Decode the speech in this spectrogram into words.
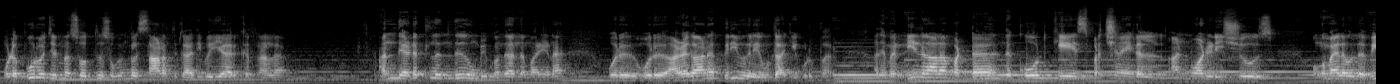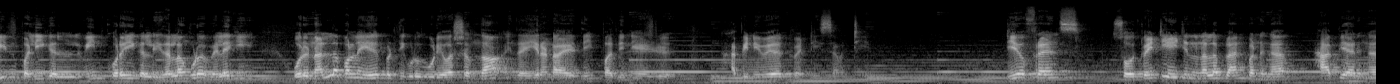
உங்களோட பூர்வ ஜென்ம சொத்து சுகங்கள் ஸ்தானத்துக்கு அதிபதியாக இருக்கிறதுனால அந்த இடத்துல இருந்து உங்களுக்கு வந்து அந்த மாதிரியான ஒரு ஒரு அழகான பிரிவுகளை உண்டாக்கி கொடுப்பார். அதே மாதிரி நீண்ட நாளாப்பட்ட இந்த கோர்ட் கேஸ் பிரச்சனைகள் அன்வான்ட் இஷ்யூஸ் உங்க மேல உள்ள வீண் பழிகள் வீண் குறைகள் இதெல்லாம் கூட விலகி ஒரு நல்ல பலனை ஏற்படுத்தி கொடுக்கக்கூடிய வருஷம் தான் இந்த இரண்டாயிரத்தி பதினேழு. Happy new year twenty seventeen dear friends so twenty eighteen நல்லா பிளான் பண்ணுங்க. ஹாப்பியாக இருங்க.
